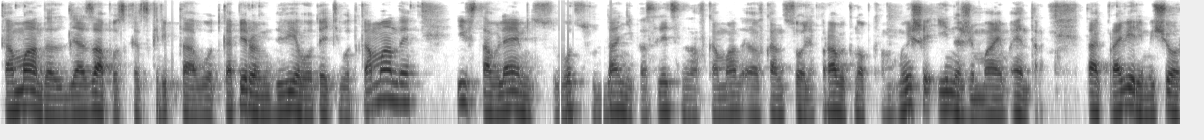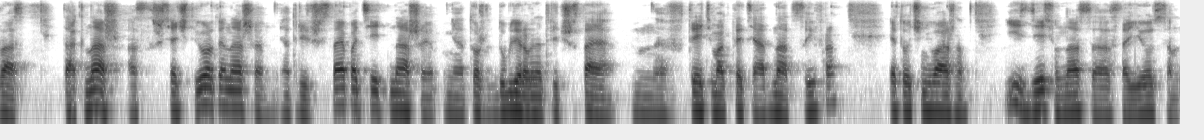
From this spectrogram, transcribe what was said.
команда для запуска скрипта. Вот копируем две вот эти вот команды и вставляем вот сюда непосредственно в, команд, э, в консоли правой кнопкой мыши и нажимаем Enter. Так, проверим еще раз. Так, наш 64 наша, 36 подсеть, наша э, тоже дублированная 36 в третьем октете одна цифра. Это очень важно. И здесь у нас остается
